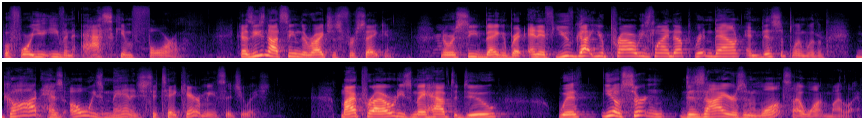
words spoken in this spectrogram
before you even ask him for them. Because he's not seeing the righteous forsaken, nor seed begging bread. And if you've got your priorities lined up, written down, and disciplined with them, God has always managed to take care of me in situations. My priorities may have to do with, you know, certain desires and wants I want in my life.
